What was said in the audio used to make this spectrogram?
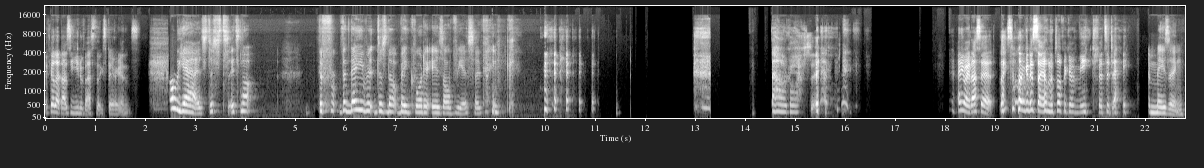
I feel like that's a universal experience. Oh yeah, it's just it's not the fr- the name does not make what it is obvious. I think. oh gosh. anyway, that's it. That's all I'm going to say on the topic of meat for today. Amazing.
